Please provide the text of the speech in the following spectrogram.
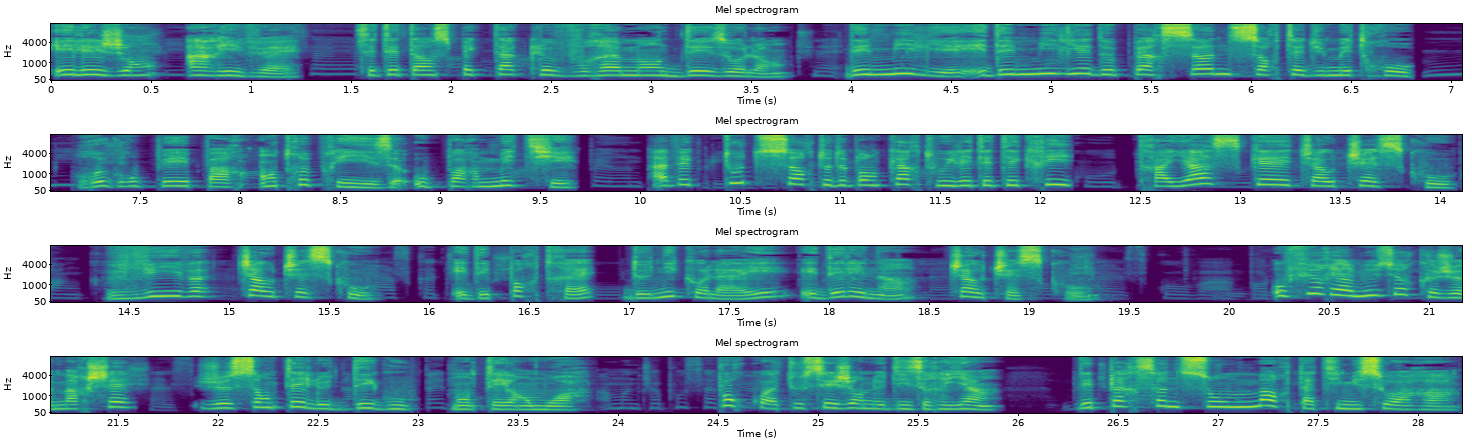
Et les gens arrivaient. C'était un spectacle vraiment désolant. Des milliers et des milliers de personnes sortaient du métro, regroupées par entreprise ou par métier, avec toutes sortes de pancartes où il était écrit Traiasque Ceausescu, Vive Ceausescu et des portraits de Nicolae et d'Elena Ceausescu. Au fur et à mesure que je marchais, je sentais le dégoût monter en moi. Pourquoi tous ces gens ne disent rien? Des personnes sont mortes à Timisoara.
